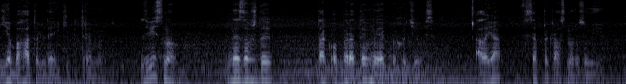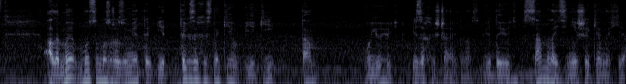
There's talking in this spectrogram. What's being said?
є багато людей, які підтримують. Звісно, не завжди так оперативно, як би хотілося. Але я все прекрасно розумію. Але ми мусимо зрозуміти і тих захисників, які там воюють і захищають нас, віддають саме найцінніше, яке в них є.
